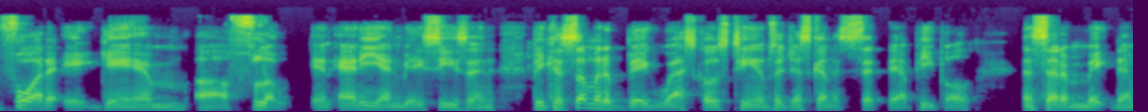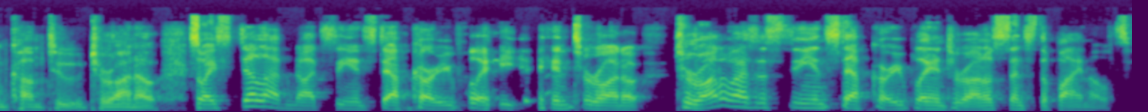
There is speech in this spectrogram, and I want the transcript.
four to eight game uh, float in any NBA season because some of the big West Coast teams are just going to sit there, people instead of make them come to Toronto. So I still have not seen Steph Curry play in Toronto. Toronto hasn't seen Steph Curry play in Toronto since the finals.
